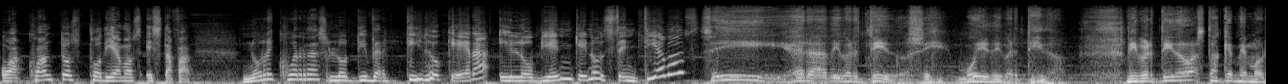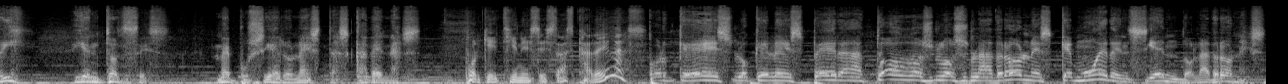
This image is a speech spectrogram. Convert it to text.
o a cuántos podíamos estafar. ¿No recuerdas lo divertido que era y lo bien que nos sentíamos? Sí, era divertido, sí, muy divertido. Divertido hasta que me morí. Y entonces me pusieron estas cadenas. ¿Por qué tienes estas cadenas? Porque es lo que le espera a todos los ladrones que mueren siendo ladrones.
